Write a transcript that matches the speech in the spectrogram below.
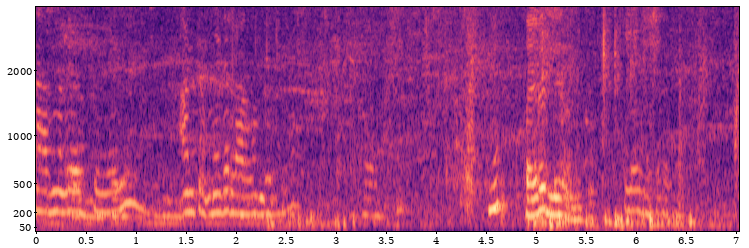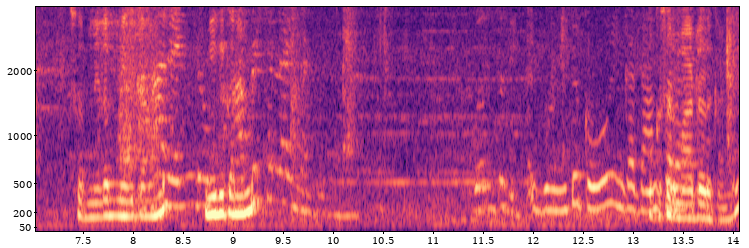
నార్మల్గా వస్తుంది అది అంటారు మెడ లాగా ఉండదు థైరాయిడ్ లేదా మీకు? లేదు ఒకసారి మెడ మీది కనండి మీది కనండి గొంతుకు ఇంకా ఒకసారి మాట్లాడకండి.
